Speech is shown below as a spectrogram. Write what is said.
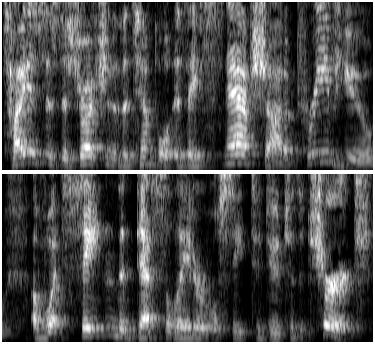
Titus's destruction of the temple is a snapshot, a preview of what Satan the desolator will seek to do to the church,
